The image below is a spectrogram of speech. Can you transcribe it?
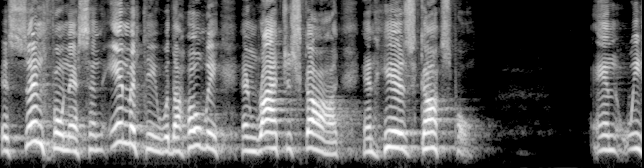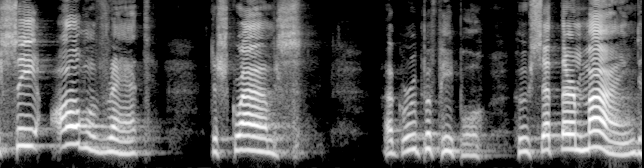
is sinfulness and enmity with the holy and righteous God and His gospel. And we see all of that describes a group of people who set their mind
